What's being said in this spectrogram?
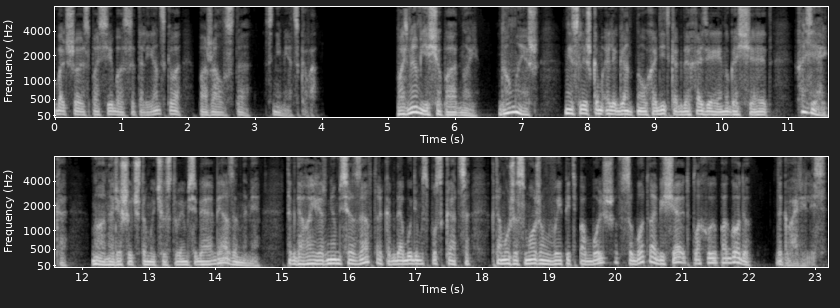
Большое спасибо с итальянского, пожалуйста, с немецкого. Возьмем еще по одной. Думаешь, не слишком элегантно уходить, когда хозяин угощает. Хозяйка — но она решит, что мы чувствуем себя обязанными. Так давай вернемся завтра, когда будем спускаться. К тому же сможем выпить побольше. В субботу обещают плохую погоду. Договорились.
